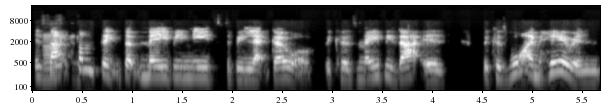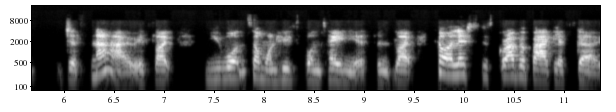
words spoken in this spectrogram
is that ah. something that maybe needs to be let go of? Because maybe that is because what I'm hearing just now is like you want someone who's spontaneous and like, come on, let's just grab a bag, let's go.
